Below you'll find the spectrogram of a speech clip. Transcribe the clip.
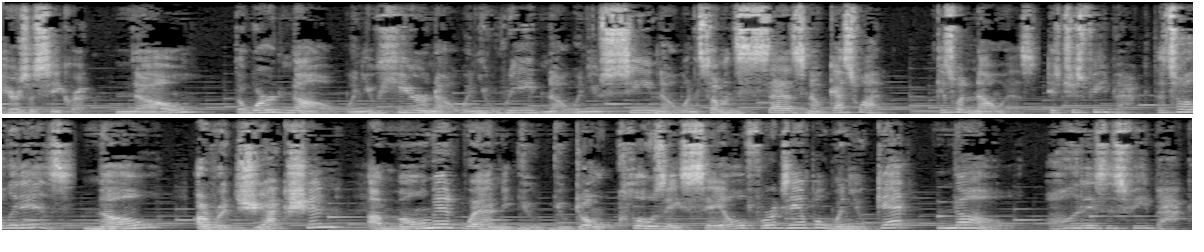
Here's a secret no, the word no, when you hear no, when you read no, when you see no, when someone says no, guess what? Guess what no is? It's just feedback. That's all it is. No, a rejection, a moment when you, you don't close a sale, for example, when you get no, all it is is feedback.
